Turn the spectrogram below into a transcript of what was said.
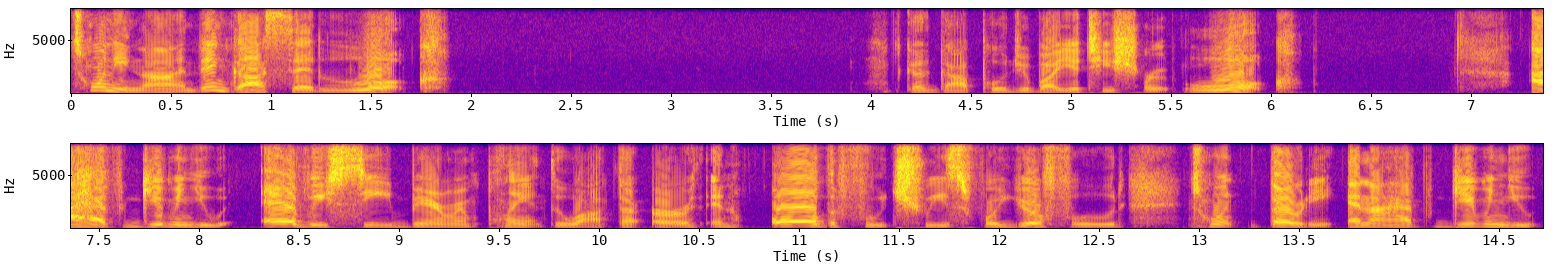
29. Then God said, Look. God pulled you by your t shirt. Look. I have given you every seed bearing plant throughout the earth and all the fruit trees for your food. 20, 30. And I have given you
